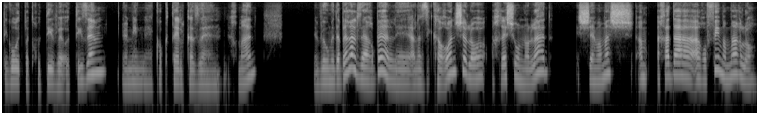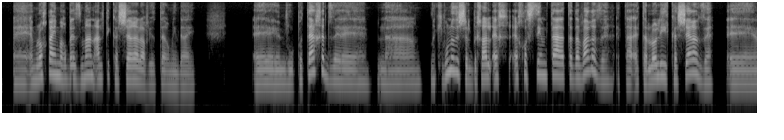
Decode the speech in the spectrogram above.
פיגור התפתחותי ואוטיזם, במין אה, קוקטייל כזה נחמד. והוא מדבר על זה הרבה, על, אה, על הזיכרון שלו אחרי שהוא נולד, שממש אמ, אחד הרופאים אמר לו, אה, הם לא חיים הרבה זמן, אל תיקשר אליו יותר מדי. והוא פותח את זה לכיוון הזה של בכלל איך, איך עושים את הדבר הזה, את, ה, את הלא להיקשר הזה. אה,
